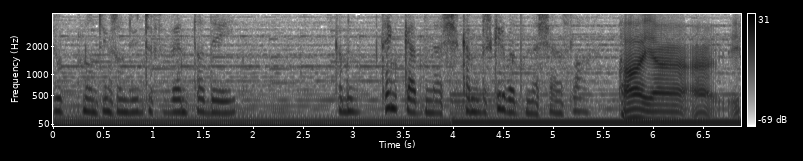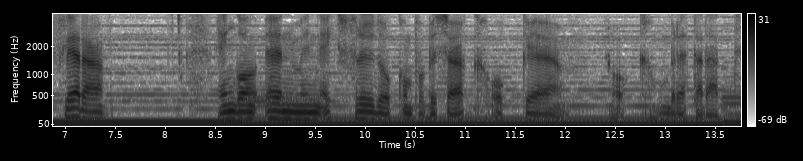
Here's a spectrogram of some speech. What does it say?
gjort någonting som du inte förväntade dig. Kan du tänka, kan du beskriva den här känslan? Ja, jag, i flera en gång en, min exfru då kom på besök och, eh, och hon berättade att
